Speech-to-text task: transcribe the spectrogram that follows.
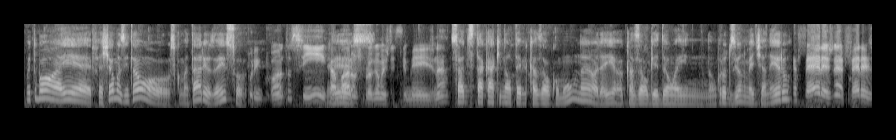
Muito bom, aí é, fechamos então os comentários, é isso? Por enquanto, sim. Acabaram Isso. os programas desse mês, né? Só destacar que não teve casal comum, né? Olha aí, ó, casal Guedão aí não produziu no mês de janeiro. É férias, né? Férias,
